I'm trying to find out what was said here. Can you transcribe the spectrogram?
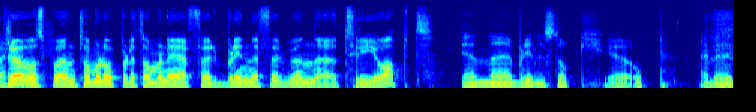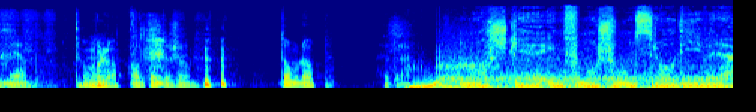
prøve oss på en tommel opp eller tommel ned for Blindeforbundet Try og Apt? En eh, blindestokk eh, opp. Eller ned. Tommel opp. Alt ettersom. Tommel opp, heter det. Norske informasjonsrådgivere.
